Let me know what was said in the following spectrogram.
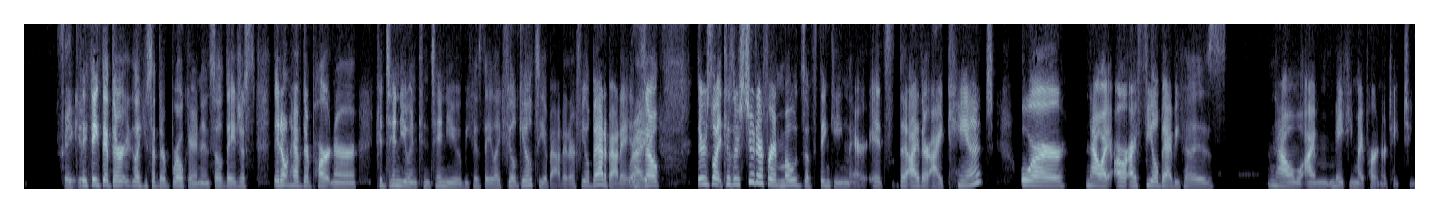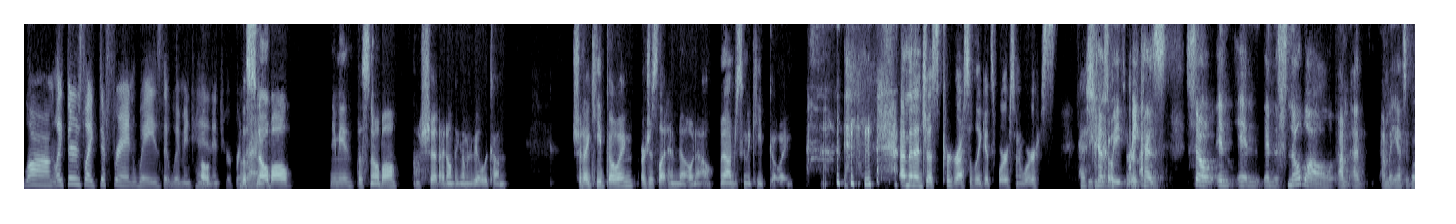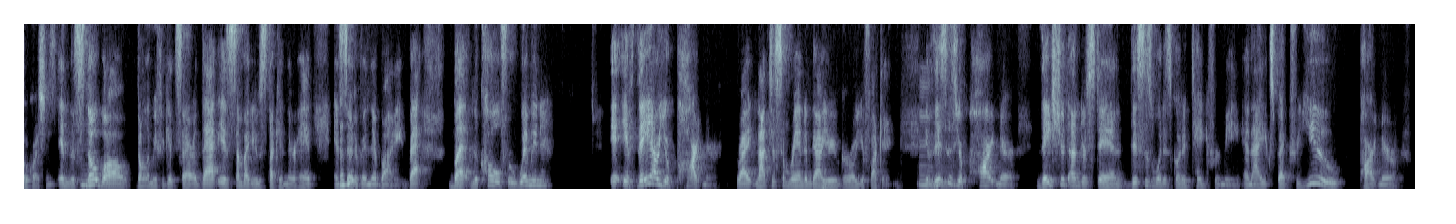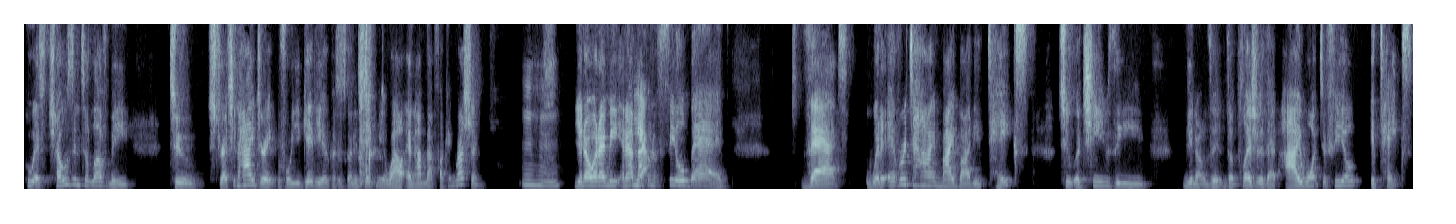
Fake it. they think that they're like you said they're broken and so they just they don't have their partner continue and continue because they like feel guilty about it or feel bad about it Right. and so there's like because there's two different modes of thinking there it's the either i can't or now i or i feel bad because now i'm making my partner take too long like there's like different ways that women can Oh, interpret The that. snowball. You mean the snowball? Oh shit! I don't think I'm gonna be able to come. Should I keep going or just let him know now? No, I'm just gonna keep going. and then it just progressively gets worse and worse because we through. because so in in in the snowball i'm i'm, I'm gonna answer both questions in the Mm-hmm. snowball don't let me forget sarah that is somebody who's stuck in their head instead of in their body but but nicole for women if they are your partner right not just some random guy or your girl you're fucking if this Mhm. is your partner they should understand this is what it's going to take for me. And i expect for you partner who has chosen to love me to stretch and hydrate before you get here because it's going to take me a while and i'm not fucking rushing. Mhm. you know what i mean? And i'm Yeah. not going to feel bad that whatever time my body takes to achieve the you know the the pleasure that i want to feel it takes.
